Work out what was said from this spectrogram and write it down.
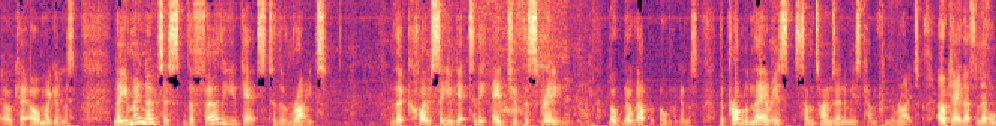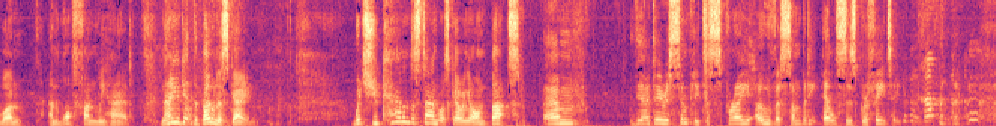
Okay, oh my goodness. Now you may notice the further you get to the right, the closer you get to the edge of the screen. Oh, no, up. Oh my goodness. The problem there is sometimes enemies come from the right. Okay, that's level one, and what fun we had. Now you get the bonus game, which you can understand what's going on, but um, the idea is simply to spray over somebody else's graffiti.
